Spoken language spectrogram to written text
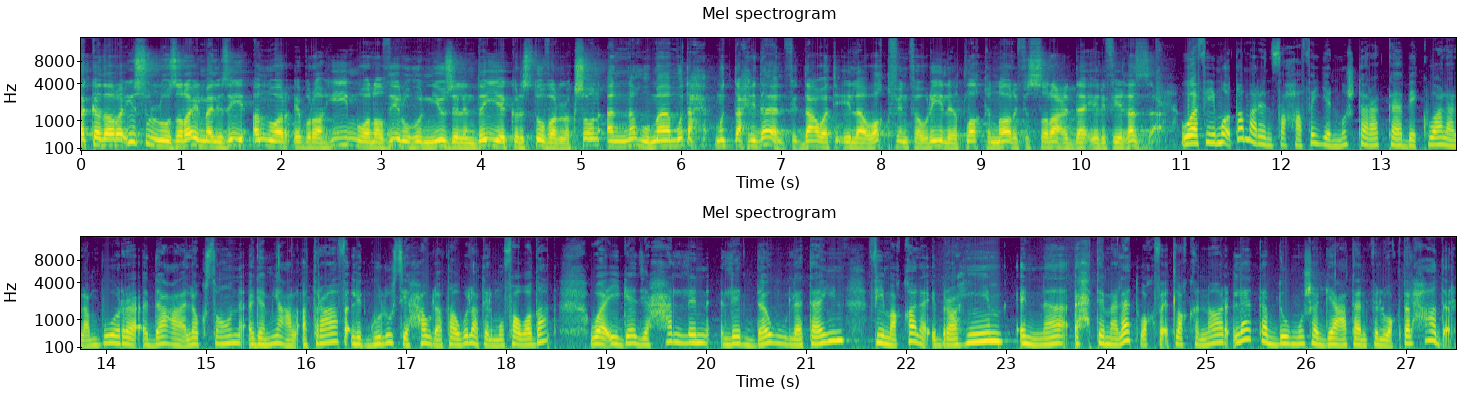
أكد رئيس الوزراء الماليزي أنور إبراهيم ونظيره النيوزيلندي كريستوفر لوكسون أنهما متحدان في الدعوة إلى وقف فوري لإطلاق النار في الصراع الدائر في غزة. وفي مؤتمر صحفي مشترك بكوالالمبور دعا لوكسون جميع الأطراف للجلوس حول طاولة المفاوضات وإيجاد حل للدولتين فيما قال إبراهيم إن احتمالات وقف إطلاق النار لا تبدو مشجعة في الوقت الحاضر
